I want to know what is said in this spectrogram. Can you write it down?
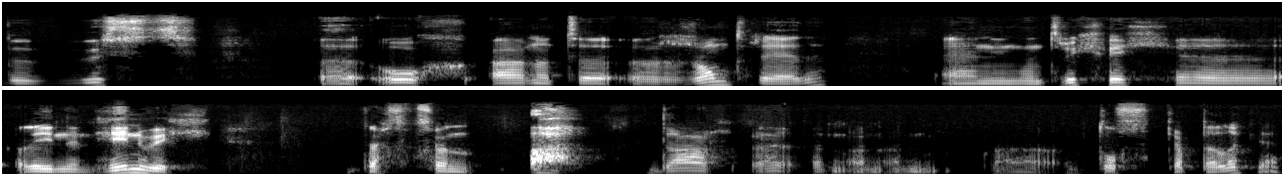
bewust oog aan het rondrijden. En in een terugweg, alleen in een heenweg, dacht ik van, ah, daar een, een, uh, een tof kapelletje.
